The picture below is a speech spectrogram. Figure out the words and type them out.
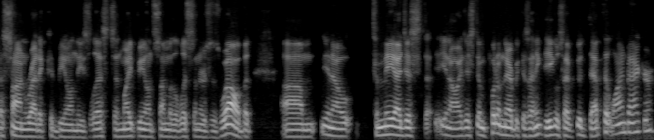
Haason Reddick could be on these lists and might be on some of the listeners as well. But, um, you know, to me, I just, you know, I just didn't put him there because I think the Eagles have good depth at linebacker.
